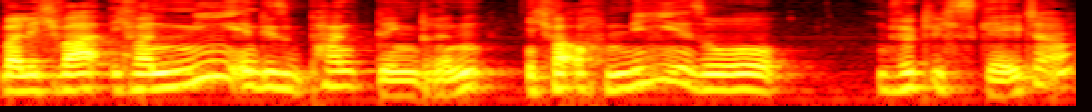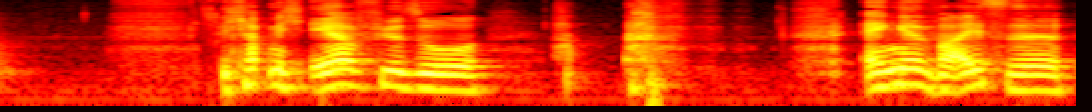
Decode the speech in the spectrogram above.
Weil ich war, ich war nie in diesem Punk-Ding drin. Ich war auch nie so wirklich Skater. Ich habe mich eher für so enge, weiße,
